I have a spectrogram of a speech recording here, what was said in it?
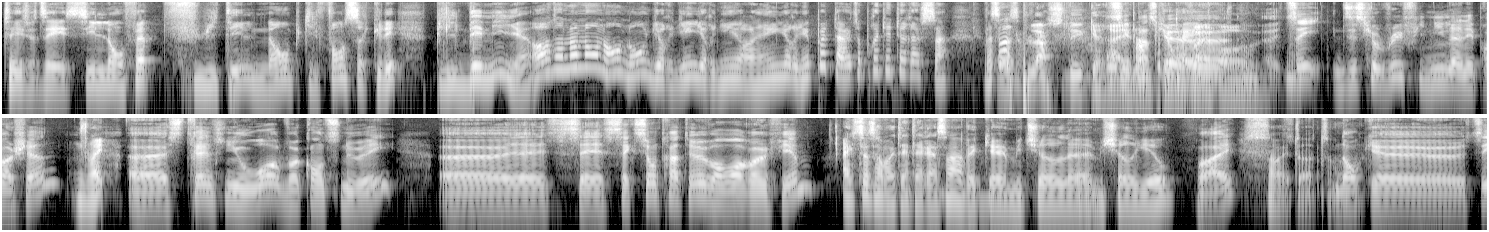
Tu sais, je veux dire, s'ils l'ont fait fuiter le nom, puis qu'ils le font circuler, puis ils le dénient, hein. Oh non, non, non, non, non, il n'y a rien, il n'y a rien, il n'y a rien, il n'y a rien. Peut-être, ça pourrait être intéressant. Mais ça, On ça- place des graines. C'est parce que, euh, tu sais, Discovery finit l'année prochaine. Euh, Strange New World va continuer. Euh, Section 31 va avoir un film. Hey, ça, ça va être intéressant avec euh, Mitchell, euh, Michel Yeoh. Ouais. Ça va être hot, ça. Donc, euh, tu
